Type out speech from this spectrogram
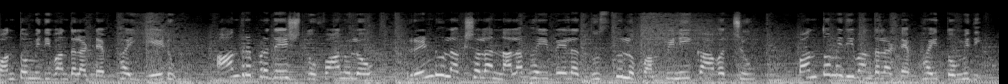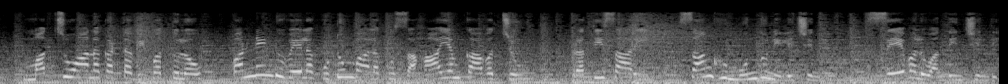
పంతొమ్మిది వందల డెబ్బై ఏడు ఆంధ్రప్రదేశ్ తుఫానులో రెండు లక్షల నలభై వేల దుస్తులు పంపిణీ కావచ్చు. పంతొమ్మిది వందల డెబ్బై తొమ్మిది మత్సు ఆనకట్ట విపత్తులో పన్నెండు వేల కుటుంబాలకు సహాయం కావచ్చు. ప్రతిసారి సంఘ్ ముందు నిలిచింది సేవలు అందించింది.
